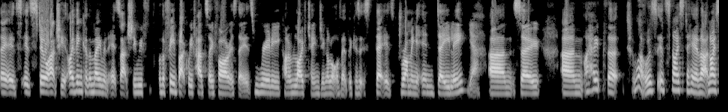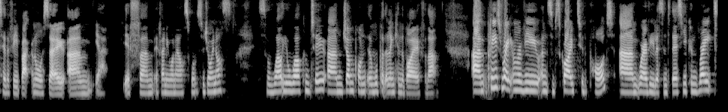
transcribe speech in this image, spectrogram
there- it's it's still actually I think at the moment it's actually we've the feedback we've had so far is that it's really kind of life changing a lot of it because it's that it's drumming it in daily. Yeah. Um, so um, I hope that well it's, it's nice to hear that, nice to hear the feedback, and also um, yeah if um, if anyone else wants to join us. So well, you're welcome to um, jump on. We'll put the link in the bio for that. Um, please rate and review and subscribe to the pod um, wherever you listen to this. You can rate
